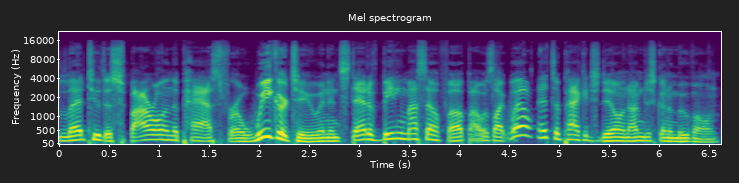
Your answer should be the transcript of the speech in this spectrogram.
led to the spiral in the past for a week or two. And instead of beating myself up, I was like, well, it's a package deal and I'm just going to move on.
